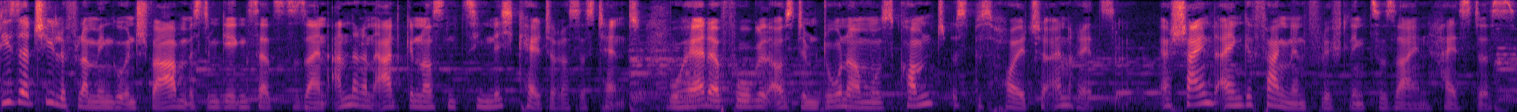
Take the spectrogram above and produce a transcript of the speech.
Dieser Chile-Flamingo in Schwaben ist im Gegensatz zu seinen anderen Artgenossen ziemlich kälteresistent. Woher der Vogel aus dem Donaumoos kommt, ist bis heute ein Rätsel. Er scheint ein Gefangenenflüchtling zu sein, heißt es.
